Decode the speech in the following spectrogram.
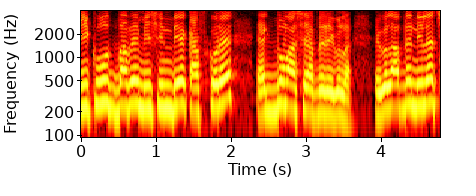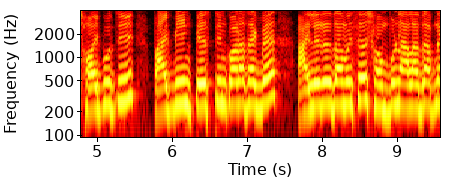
নিখুঁতভাবে মেশিন দিয়ে কাজ করে একদম আসে আপনার এগুলা। এগুলো আপনি নিলে ছয় কুচি পাইপিং পেস্টিং করা থাকবে। আইলেটের দাম হয়েছে সম্পূর্ণ আলাদা আপনি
